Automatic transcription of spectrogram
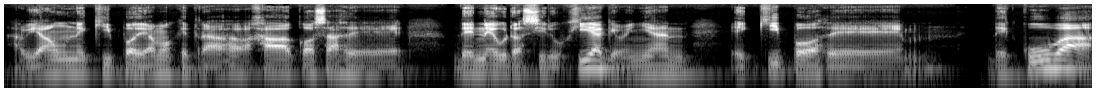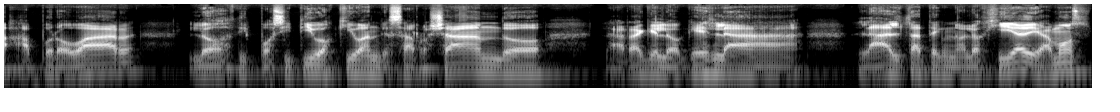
había un equipo, digamos, que trabajaba cosas de, neurocirugía, que venían equipos de, Cuba a probar los dispositivos que iban desarrollando. La verdad que lo que es la, la alta tecnología, digamos,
